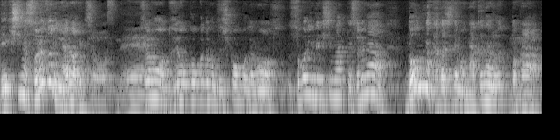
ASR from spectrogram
歴史がそれぞれにあるわけですよ。そうですね。それも頭陽高校でも逗子高校でもそそこに歴史があってそれがどんな形でもなくなるとか、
